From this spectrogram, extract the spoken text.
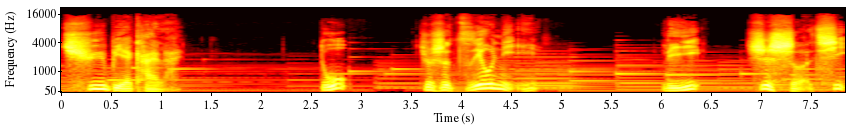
区别开来，独就是只有你，离是舍弃，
